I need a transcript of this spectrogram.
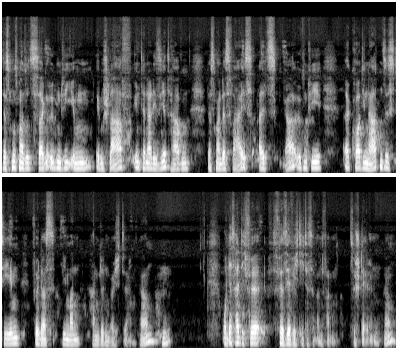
das muss man sozusagen irgendwie im, im Schlaf internalisiert haben, dass man das weiß als ja irgendwie äh, Koordinatensystem für das, wie man handeln möchte. Ja? Mhm. Und das halte ich für, für sehr wichtig, das am Anfang zu stellen. Ja?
